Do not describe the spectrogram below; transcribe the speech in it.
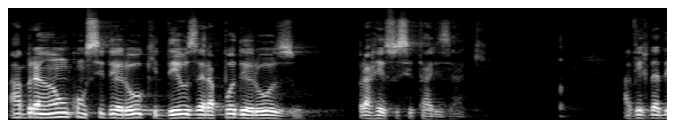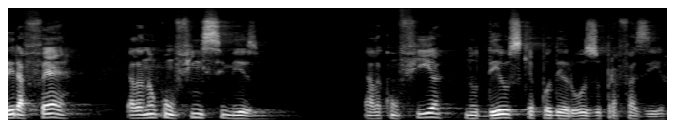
Abraão considerou que Deus era poderoso para ressuscitar Isaac. A verdadeira fé, ela não confia em si mesmo. Ela confia no Deus que é poderoso para fazer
